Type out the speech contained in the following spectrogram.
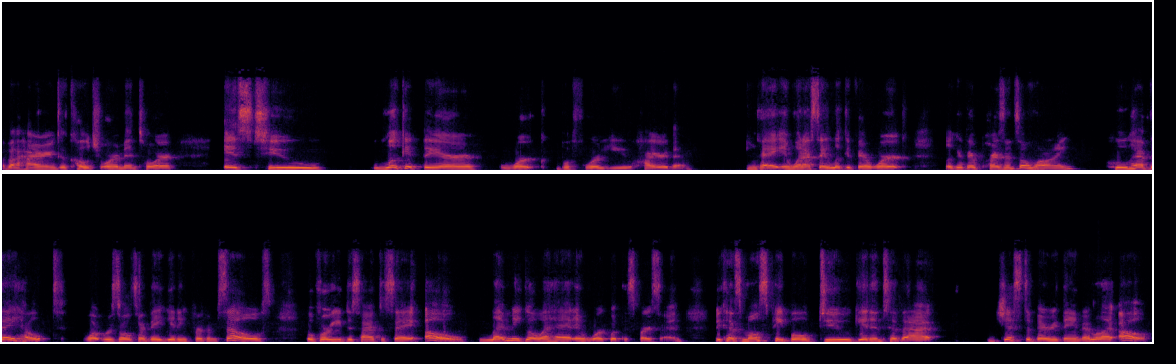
about hiring a coach or a mentor is to look at their work before you hire them. Okay. And when I say look at their work, look at their presence online. Who have they helped? What results are they getting for themselves before you decide to say, oh, let me go ahead and work with this person? Because most people do get into that gist of everything. They're like, oh,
